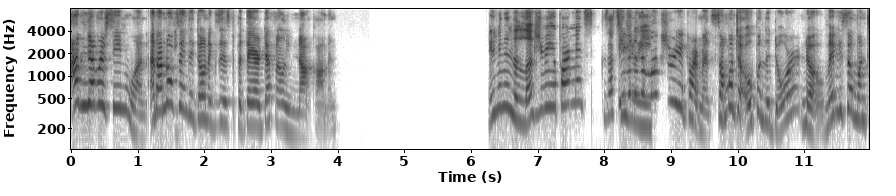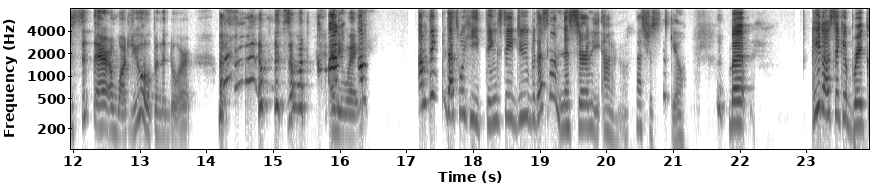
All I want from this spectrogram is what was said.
I've never seen one. And I'm not saying they don't exist, but they are definitely not common. even in the luxury apartments because that's Even usually in the luxury apartments, someone to open the door? No, maybe someone to sit there and watch you open the door. Someone anyway. I'm, I'm thinking that's what he thinks they do, but that's not necessarily. I don't know. That's just skill. But he does take a break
